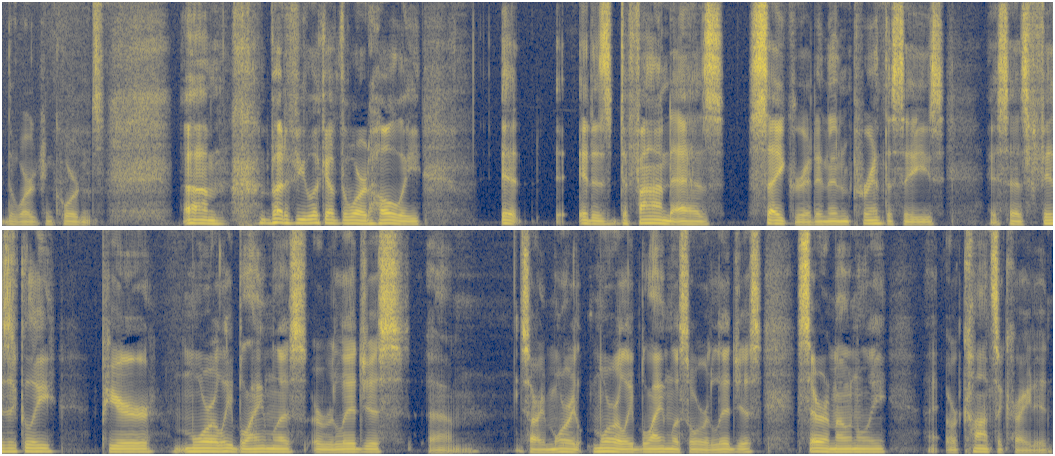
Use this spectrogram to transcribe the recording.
the word concordance. Um, but if you look up the word holy, it it is defined as sacred, and in parentheses, It says physically pure, morally blameless, or religious. Um, sorry, mor- morally blameless or religious, ceremonially or consecrated.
